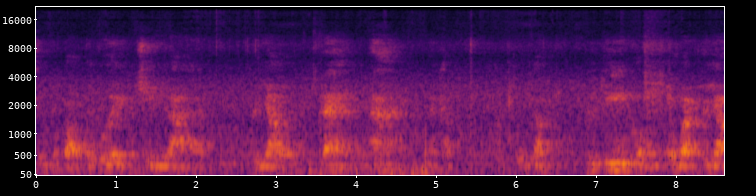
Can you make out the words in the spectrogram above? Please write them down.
ซึ่งประกอบไปด้วยเชียงรายพะเยาแพร่น่าน สำหรับพื้นที่ของจังหวัดพะเยา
